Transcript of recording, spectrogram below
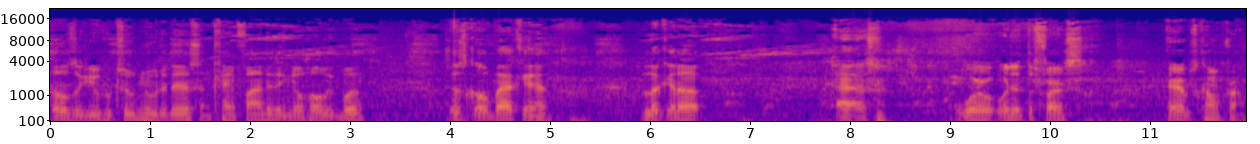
Those of you who too new to this and can't find it in your holy book, just go back and look it up as where where did the first Arabs come from?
